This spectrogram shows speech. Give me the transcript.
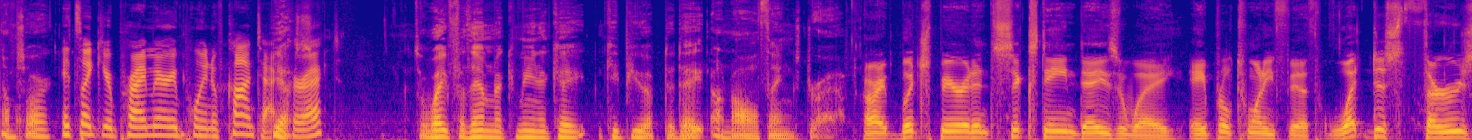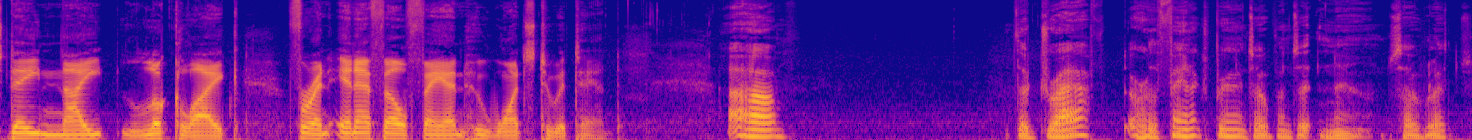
I'm sorry. It's like your primary point of contact, Yes. correct? It's a way for them to communicate, keep you up to date on all things draft. All right, Butch Spyridon, 16 days away, April 25th. What does Thursday night look like for an NFL fan who wants to attend? Um, the draft or the fan experience opens at noon. So let's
